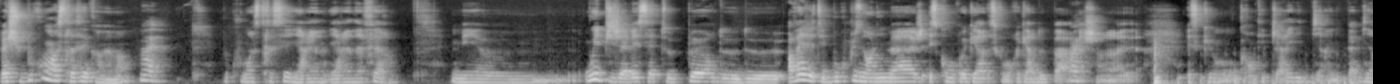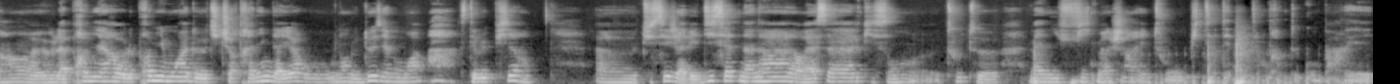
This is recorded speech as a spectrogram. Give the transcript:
Bah, je suis beaucoup moins stressée quand même, hein. Ouais. Beaucoup moins stressée, il y a rien, y a rien à faire. Mais euh, oui, puis j'avais cette peur de, de... En fait, j'étais beaucoup plus dans l'image. Est-ce qu'on me regarde Est-ce qu'on me regarde pas Ouais. machin. Est-ce que mon grand écart il est bien Il est pas bien Euh, La première, le premier mois de teacher training d'ailleurs, ou non le deuxième mois, ah, c'était le pire. Euh, tu sais, j'avais 17 nanas dans la salle qui sont euh, toutes euh, magnifiques, machin et tout. Puis t'es en train de te comparer.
